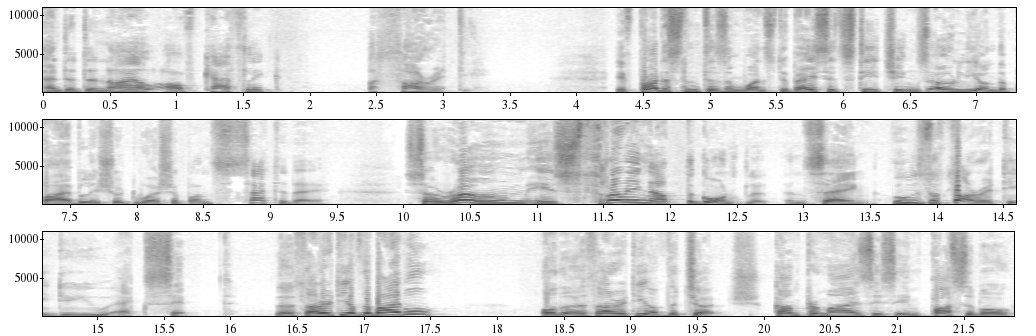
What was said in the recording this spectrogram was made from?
and a denial of Catholic authority. If Protestantism wants to base its teachings only on the Bible, it should worship on Saturday. So Rome is throwing out the gauntlet and saying, whose authority do you accept? The authority of the Bible or the authority of the church? Compromise is impossible,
